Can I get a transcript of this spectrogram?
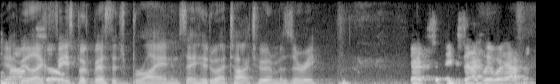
Yeah, I'd be Um, like so Facebook message Brian and say, "Who do I talk to in Missouri?" That's exactly what happened.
